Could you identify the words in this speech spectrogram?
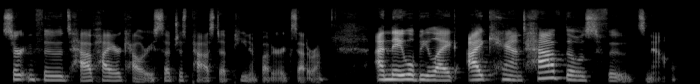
certain foods have higher calories such as pasta, peanut butter, etc. And they will be like, "I can't have those foods now."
